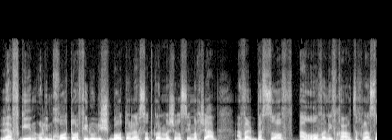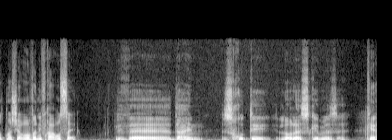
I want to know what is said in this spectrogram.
להפגין או למחות או אפילו לשבות או לעשות כל מה שעושים עכשיו, אבל בסוף הרוב הנבחר צריך לעשות מה שהרוב הנבחר עושה. ועדיין, זכותי לא להסכים לזה. כן.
